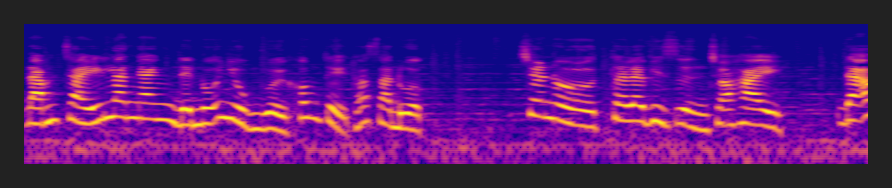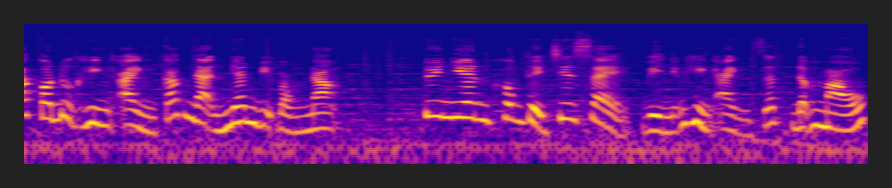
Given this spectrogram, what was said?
Đám cháy lan nhanh đến nỗi nhiều người không thể thoát ra được. Channel Television cho hay đã có được hình ảnh các nạn nhân bị bỏng nặng. Tuy nhiên không thể chia sẻ vì những hình ảnh rất đẫm máu.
